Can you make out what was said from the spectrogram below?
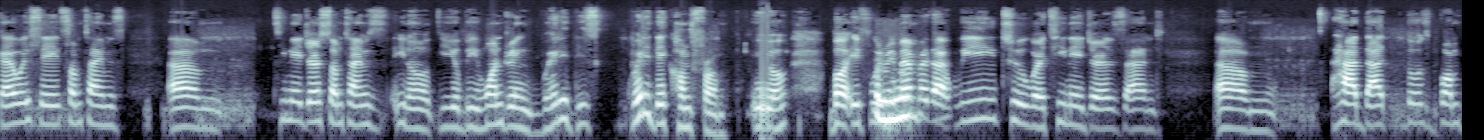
like I always say sometimes um, teenagers sometimes you know you'll be wondering where did this where did they come from you know but if we mm-hmm. remember that we too were teenagers and um, had that those bump,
